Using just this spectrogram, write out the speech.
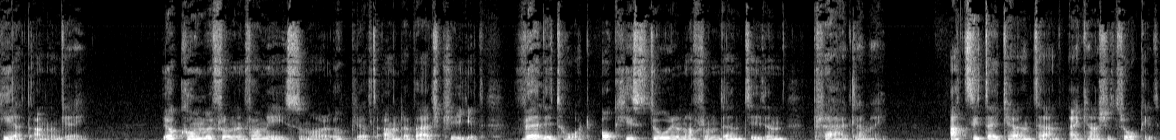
helt annan grej. Jag kommer från en familj som har upplevt andra världskriget väldigt hårt och historierna från den tiden präglar mig. Att sitta i karantän är kanske tråkigt,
